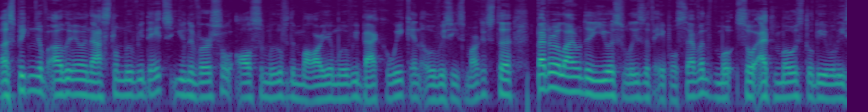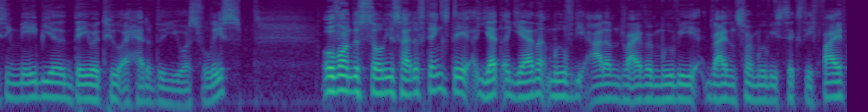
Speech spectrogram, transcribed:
Uh, speaking of other international movie dates, Universal also moved the Mario movie back a week in overseas markets to better align with the US release of April 7th. so at most, they'll be releasing maybe a day or two ahead of the US release. Over on the Sony side of things, they yet again moved the Adam Driver movie, Dinosaur Movie 65,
